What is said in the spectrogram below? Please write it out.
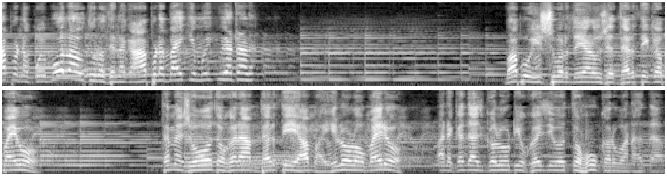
આપણને કોઈ બોલાવતું નથી. ને કે આપણે બાઈકી મૂકવી અટાણે બાપુ, ઈશ્વર દયાળુ છે, ધરતી કપ આવ્યો તમે જોવો તો ખરા આમ ધરતી આમ હિલોળો માર્યો અને કદાચ ગલોટીઓ ખસી હોત તો શું કરવાના હતા.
